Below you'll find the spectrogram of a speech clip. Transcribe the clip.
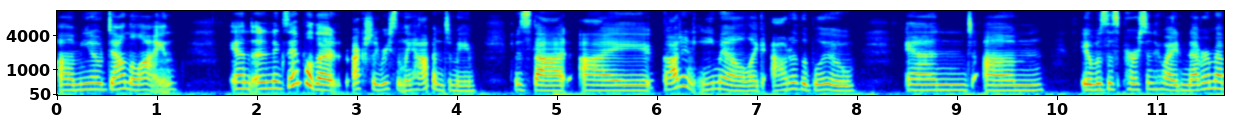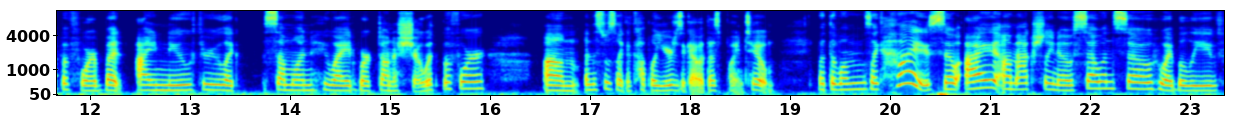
um, you know down the line and an example that actually recently happened to me was that I got an email like out of the blue, and um, it was this person who I had never met before, but I knew through like someone who I had worked on a show with before. Um, and this was like a couple years ago at this point too. But the woman was like, "Hi, so I um actually know so and so who I believe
